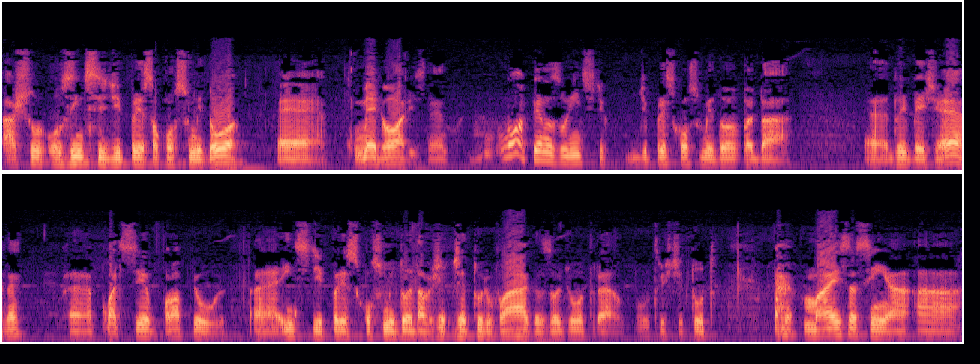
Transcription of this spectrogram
Acho os índices de preço ao consumidor é, melhores, né? não apenas o índice de, de preço consumidor da, é, do IBGE, né? É, pode ser o próprio é, índice de preço consumidor da Getúlio Vargas ou de outra, outro instituto. Mas, assim, a, a,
